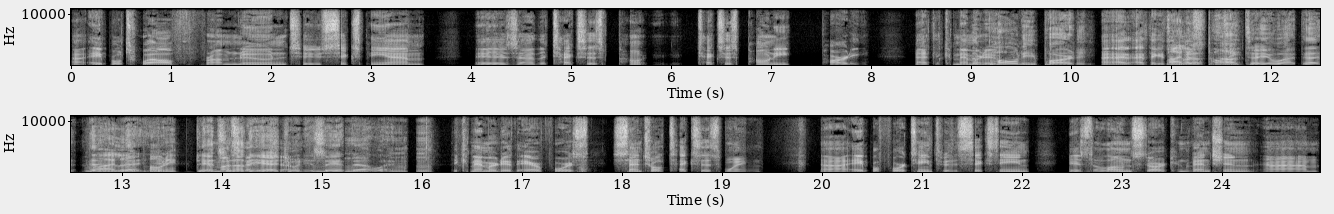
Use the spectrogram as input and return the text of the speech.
Uh, April 12th, from noon to 6 p.m. is uh, the Texas po- Texas Pony Party at the the commemorative. pony party. I, I- I think it's My a Little must- Pony. I'll tell you what that, that My Little that- Pony. dancing The on the edge show. when you say it that way. Mhm. the commemorative Air Force Central Texas Wing. Uh, April 14th through the 16th is the Lone Star Convention, um,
